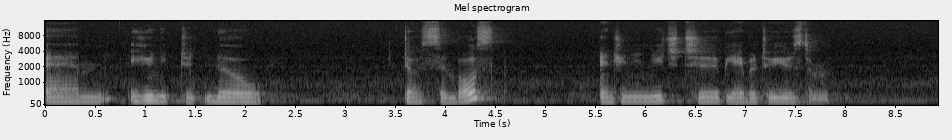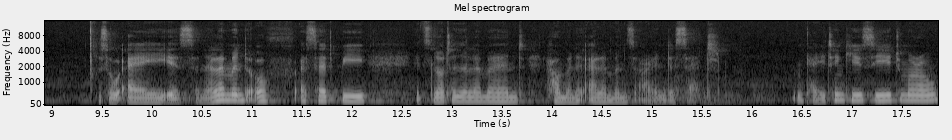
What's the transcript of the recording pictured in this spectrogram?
um, you need to know those symbols and you need to be able to use them. So A is an element of a set B, it's not an element, how many elements are in the set. Okay, thank you, see you tomorrow.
